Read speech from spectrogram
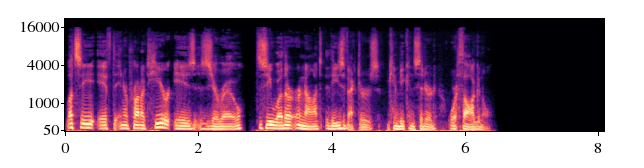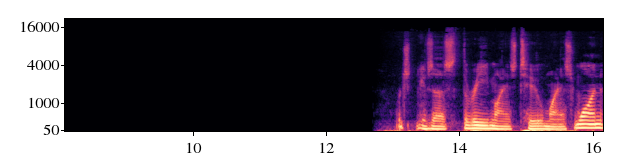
Let's see if the inner product here is zero to see whether or not these vectors can be considered orthogonal. Which gives us 3 minus 2 minus 1,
